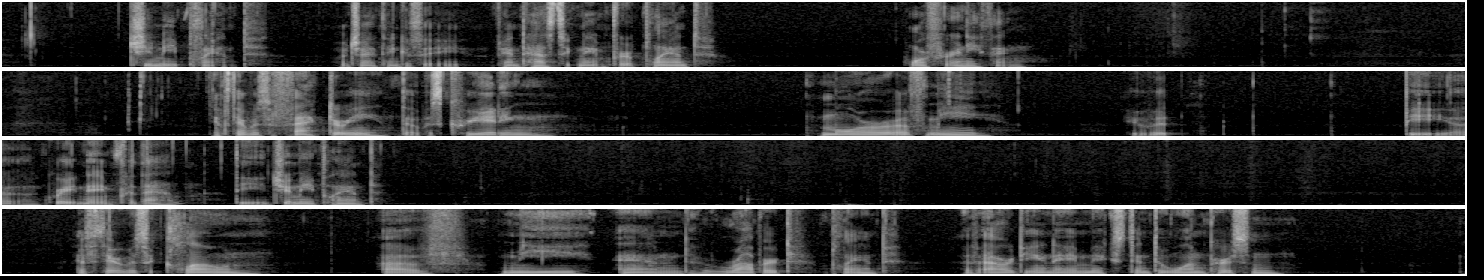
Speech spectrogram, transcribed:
Jimmy Plant, which I think is a fantastic name for a plant or for anything. If there was a factory that was creating more of me, it would be a great name for that the Jimmy plant. If there was a clone of me and Robert Plant, of our DNA mixed into one person,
